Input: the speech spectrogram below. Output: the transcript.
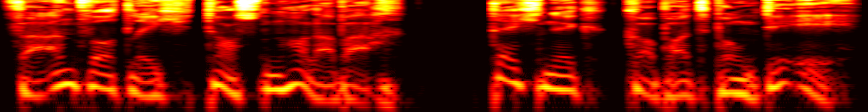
Verantwortlich Thorsten Hollerbach. Technikkoppert.de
